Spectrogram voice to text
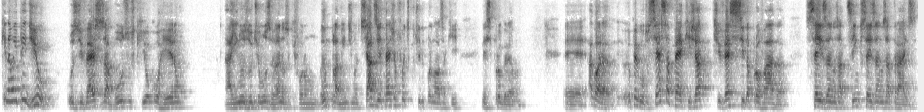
que não impediu os diversos abusos que ocorreram aí nos últimos anos, que foram amplamente noticiados e até já foi discutido por nós aqui nesse programa. É, agora, eu pergunto, se essa PEC já tivesse sido aprovada seis anos, cinco, seis anos atrás,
